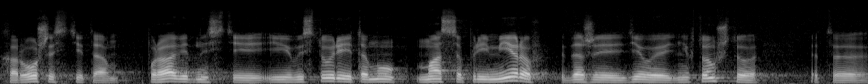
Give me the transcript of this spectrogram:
хорошести, там, праведности. И в истории тому масса примеров, даже дело не в том, что это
